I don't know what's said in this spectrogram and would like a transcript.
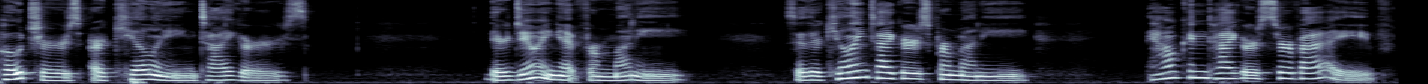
poachers are killing tigers. They're doing it for money. So they're killing tigers for money. How can tigers survive?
